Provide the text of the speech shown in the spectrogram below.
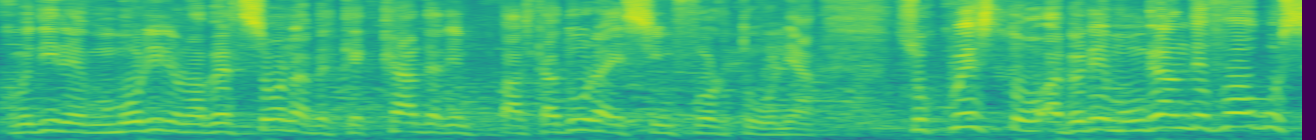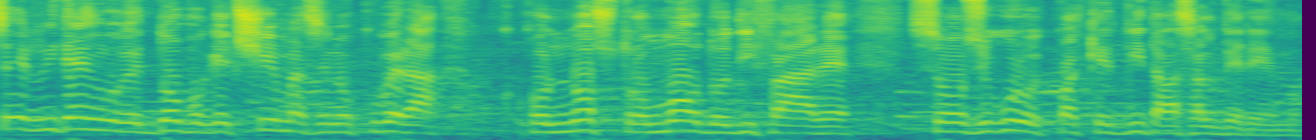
come dire, morire una persona perché cade l'impalcatura e si infortunia. Su questo apriremo un grande focus e ritengo che dopo che il cinema se ne occuperà col nostro modo di fare sono sicuro che qualche vita la salveremo.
